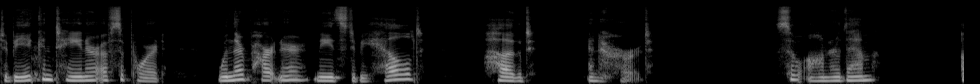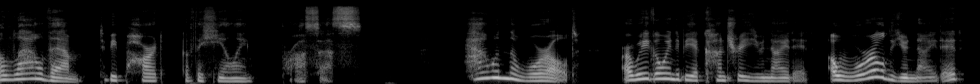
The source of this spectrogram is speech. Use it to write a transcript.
to be a container of support when their partner needs to be held, hugged, and heard. So honor them, allow them to be part of the healing process. How in the world are we going to be a country united, a world united,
